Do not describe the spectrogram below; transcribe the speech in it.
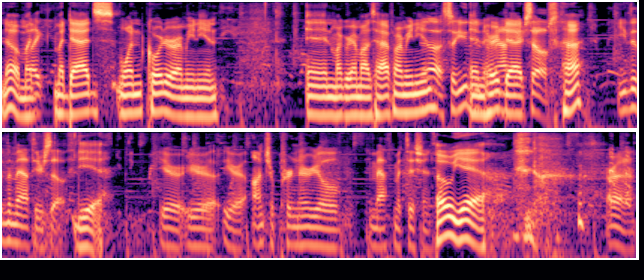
No, my Like- my dad's one quarter Armenian, and my grandma's half Armenian. Oh, so you did and the her math dad. yourself. Huh? You did the math yourself. Yeah. You're you're you're an entrepreneurial mathematician. Oh yeah. Right on.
